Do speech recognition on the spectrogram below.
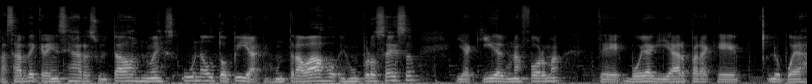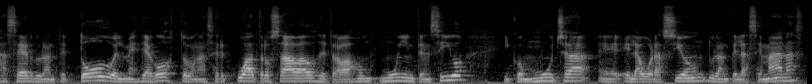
Pasar de creencias a resultados no es una utopía, es un trabajo, es un proceso y aquí de alguna forma te voy a guiar para que lo puedas hacer durante todo el mes de agosto. Van a ser cuatro sábados de trabajo muy intensivo y con mucha eh, elaboración durante las semanas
